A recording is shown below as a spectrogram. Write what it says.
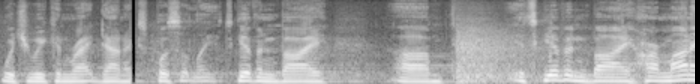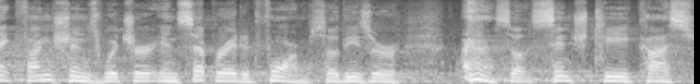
which we can write down explicitly. It's given by um, it's given by harmonic functions which are in separated form. So these are, so sinh t cos,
